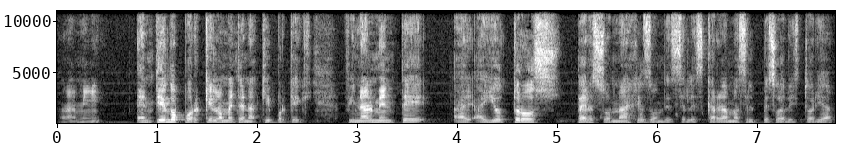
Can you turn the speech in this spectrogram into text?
Para mí. Entiendo por qué lo meten aquí. Porque finalmente hay, hay otros personajes donde se les carga más el peso de la historia.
